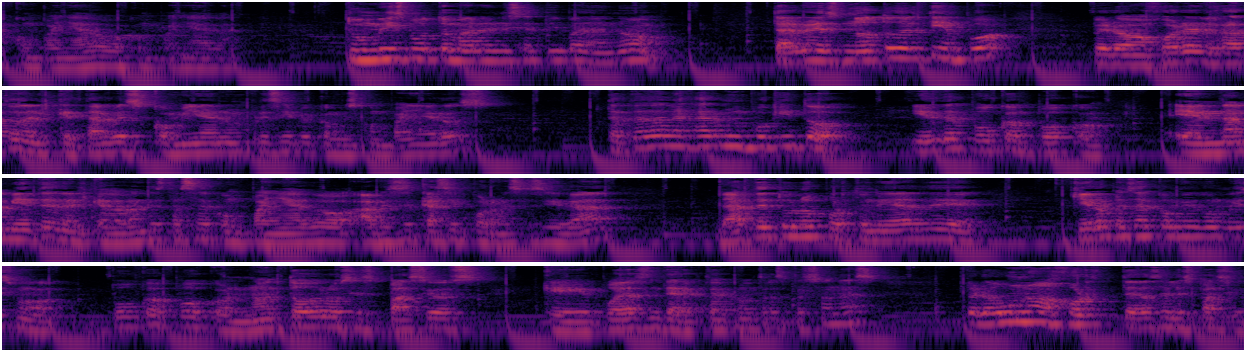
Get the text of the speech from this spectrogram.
acompañado o acompañada. Tú mismo tomar la iniciativa de no, tal vez no todo el tiempo, pero a lo mejor el rato en el que tal vez comía en un principio con mis compañeros, tratar de alejarme un poquito, ir de poco a poco. En un ambiente en el que normalmente estás acompañado, a veces casi por necesidad, darte tú la oportunidad de, quiero pensar conmigo mismo, poco a poco, no en todos los espacios que puedas interactuar con otras personas, pero uno a lo mejor te das el espacio.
